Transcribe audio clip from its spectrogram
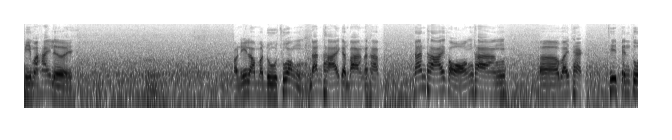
มีมาให้เลยอืมคราวนี้เรามาดูช่วงด้านท้ายกันบ้างนะครับ ด้านท้ายของทางไวแท็ก ที่เป็นตัว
